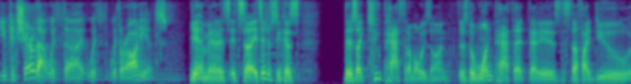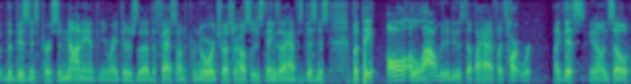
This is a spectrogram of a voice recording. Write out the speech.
you can share that with uh, with with our audience. Yeah, man, it's it's uh, it's interesting because there's like two paths that I'm always on. There's the one path that that is the stuff I do, the business person, non Anthony, right? There's uh, the fast entrepreneur, trust your hustle, these things that I have as business, but they all allow me to do the stuff I have that's hard work, like this, you know. And so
